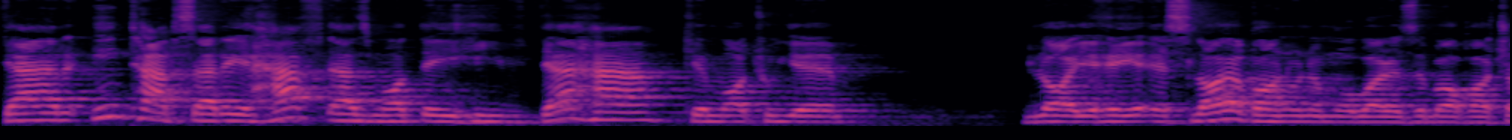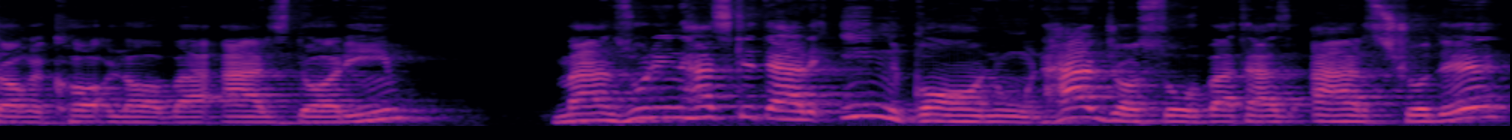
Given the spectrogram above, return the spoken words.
در این تبصره هفت از ماده 17 هم که ما توی لایحه اصلاح قانون مبارزه با قاچاق کالا و ارز داریم منظور این هست که در این قانون هر جا صحبت از ارز شده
